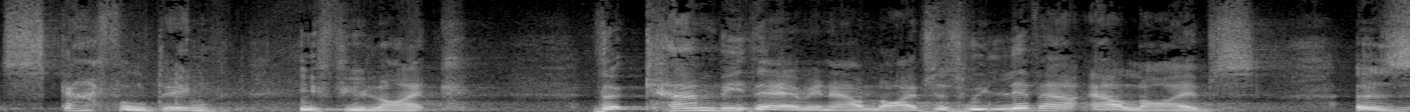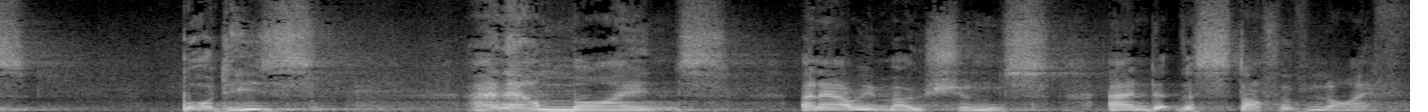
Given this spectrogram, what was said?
scaffolding, if you like, that can be there in our lives as we live out our lives as bodies and our minds and our emotions and the stuff of life,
